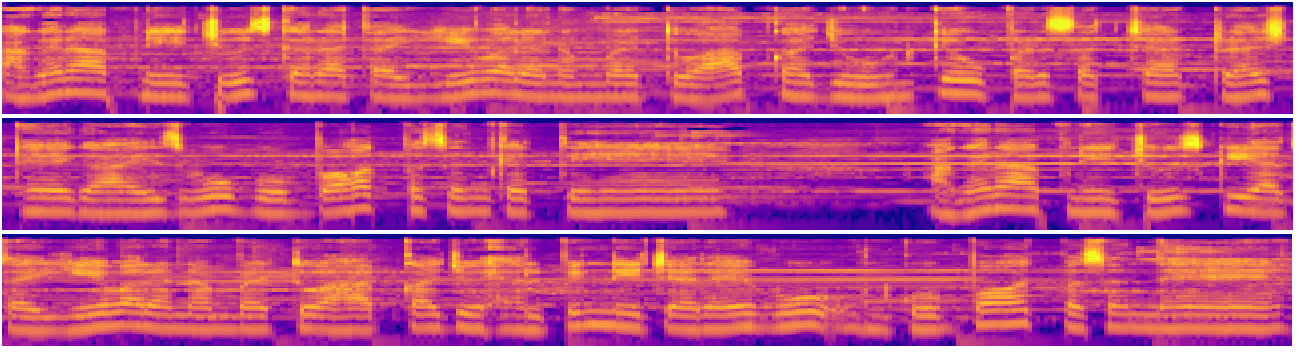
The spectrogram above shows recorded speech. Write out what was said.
अगर आपने चूज़ करा था ये वाला नंबर तो आपका जो उनके ऊपर सच्चा ट्रस्ट है गाइस वो वो बहुत पसंद करते हैं। अगर आपने चूज़ किया था ये वाला नंबर तो आपका जो हेल्पिंग नेचर है, वो उनको बहुत पसंद है।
